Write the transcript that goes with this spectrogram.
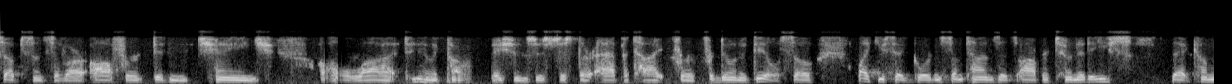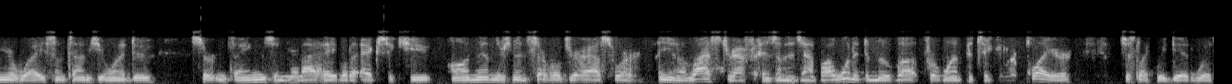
substance of our offer didn't change a whole lot in the conversations. It's just their appetite for for doing a deal. So, like you said, Gordon, sometimes it's opportunities that come your way. Sometimes you want to do certain things and you're not able to execute on them. There's been several drafts where, you know, last draft as an example, I wanted to move up for one particular player, just like we did with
